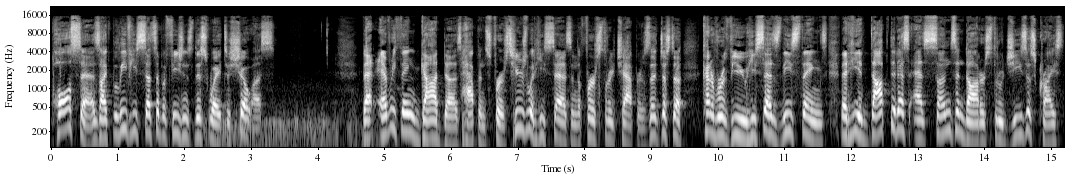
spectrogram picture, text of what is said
Paul says, I believe he sets up Ephesians this way to show us that everything God does happens first. Here's what he says in the first three chapters. Just a kind of review. He says these things that he adopted us as sons and daughters through Jesus Christ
